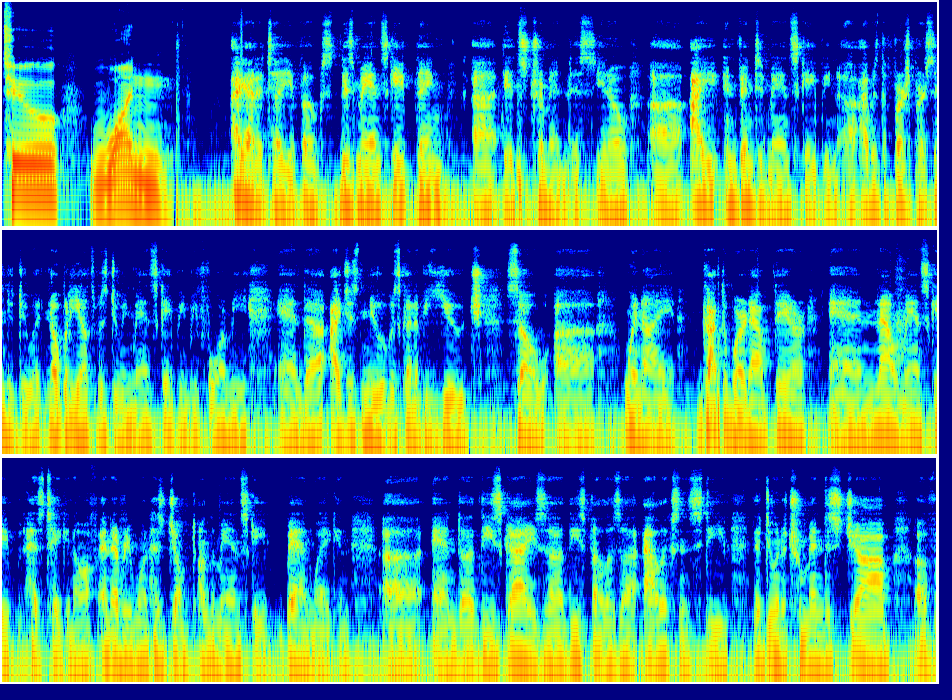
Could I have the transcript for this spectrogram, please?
two, one. I gotta tell you, folks, this Manscaped thing, uh, it's tremendous. You know, uh, I invented manscaping. Uh, I was the first person to do it. Nobody else was doing manscaping before me, and uh, I just knew it was gonna be huge. So uh, when I got the word out there, and now Manscaped has taken off, and everyone has jumped on the Manscaped bandwagon. Uh, and these guys, these fellas, Alex and Steve, they're doing a tremendous job of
